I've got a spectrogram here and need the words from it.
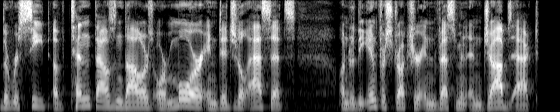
the receipt of $10,000 or more in digital assets under the Infrastructure Investment and Jobs Act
